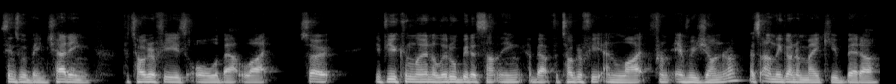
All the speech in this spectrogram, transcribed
Since we've been chatting, photography is all about light. So if you can learn a little bit of something about photography and light from every genre, that's only going to make you better,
